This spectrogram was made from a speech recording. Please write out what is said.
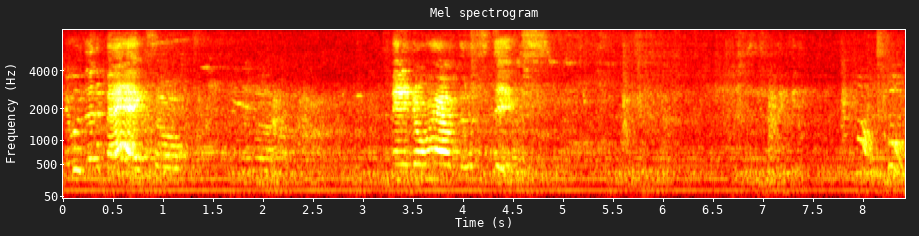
It was in bag, so. Uh, and it don't have the sticks. Oh, cool.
